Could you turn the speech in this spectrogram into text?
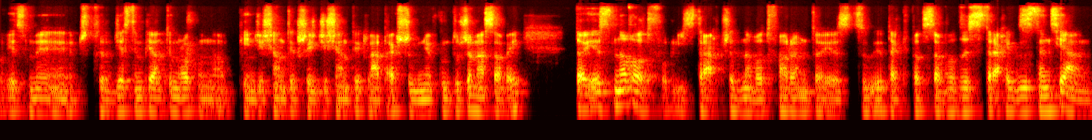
powiedzmy 45 roku, no 50., 60. latach, szczególnie w kulturze masowej, to jest nowotwór i strach przed nowotworem to jest taki podstawowy strach egzystencjalny.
